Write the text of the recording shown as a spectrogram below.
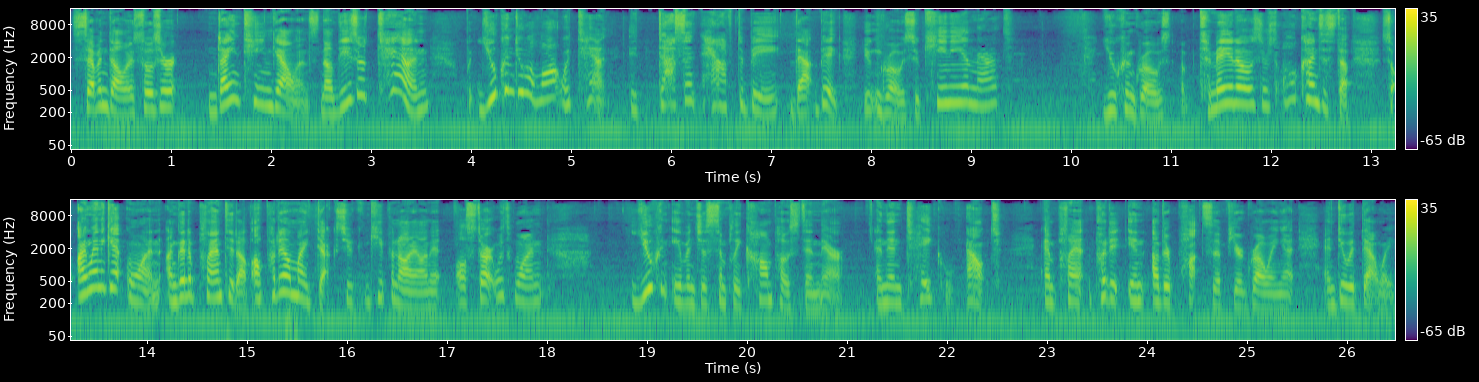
$7. Those are 19 gallons. Now these are 10, but you can do a lot with 10. It doesn't have to be that big. You can grow a zucchini in that. You can grow uh, tomatoes. There's all kinds of stuff. So I'm going to get one. I'm going to plant it up. I'll put it on my deck so you can keep an eye on it. I'll start with one. You can even just simply compost in there and then take out and plant, put it in other pots if you're growing it and do it that way.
